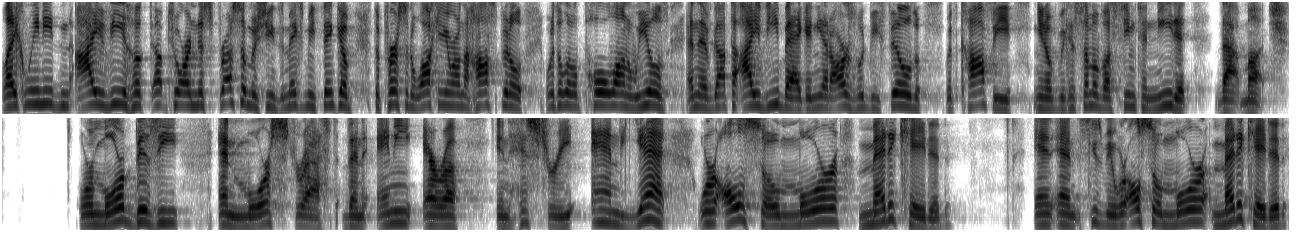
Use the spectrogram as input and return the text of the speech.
like we need an IV hooked up to our Nespresso machines. It makes me think of the person walking around the hospital with a little pole on wheels and they've got the IV bag, and yet ours would be filled with coffee, you know, because some of us seem to need it that much. We're more busy and more stressed than any era in history, and yet we're also more medicated and, and excuse me, we're also more medicated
